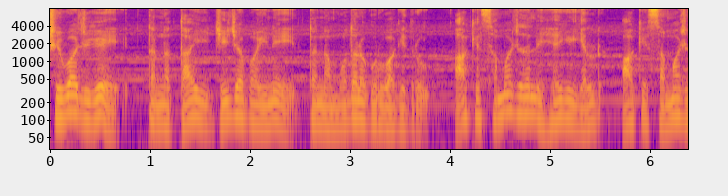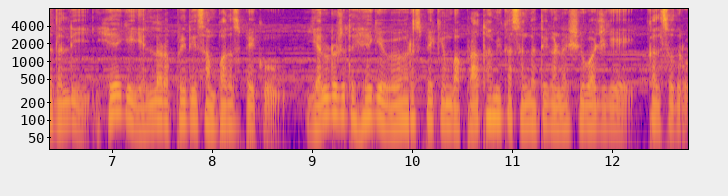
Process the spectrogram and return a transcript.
ಶಿವಾಜಿಗೆ ತನ್ನ ತಾಯಿ ಜೀಜಾಬಾಯಿನೇ ತನ್ನ ಮೊದಲ ಗುರುವಾಗಿದ್ರು. ಆಕೆ ಸಮಾಜದಲ್ಲಿ ಹೇಗೆ ಎಲ್, ಆಕೆ ಸಮಾಜದಲ್ಲಿ ಹೇಗೆ ಎಲ್ಲರ ಪ್ರೀತಿ ಸಂಪಾದಿಸಬೇಕು ಎಲ್ಲರ ಜೊತೆ ಹೇಗೆ ವ್ಯವಹರಿಸಬೇಕೆಂಬ ಪ್ರಾಥಮಿಕ ಸಂಗತಿಗಳನ್ನ ಶಿವಾಜಿಗೆ ಕಲಿಸಿದ್ರು.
